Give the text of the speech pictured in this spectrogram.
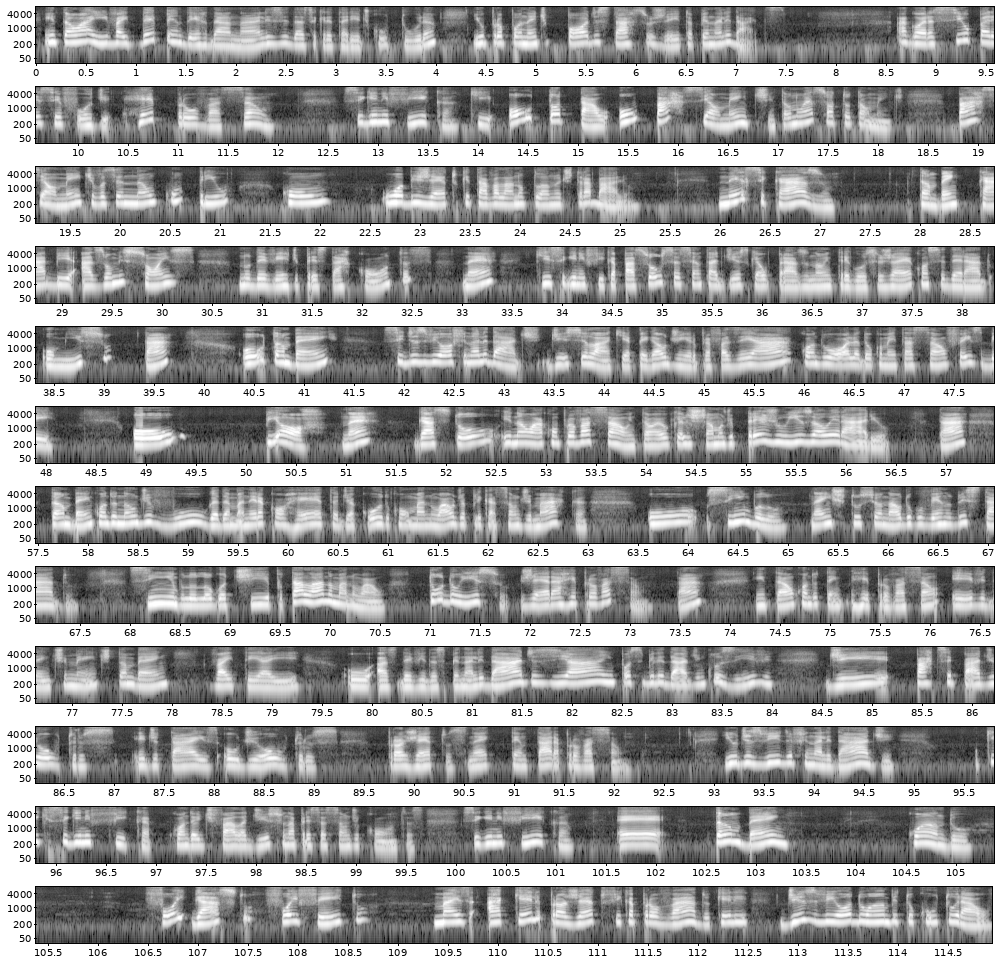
Então, aí vai depender da análise da Secretaria de Cultura e o proponente pode estar sujeito a penalidades. Agora, se o parecer for de reprovação, significa que ou total ou parcialmente, então não é só totalmente, parcialmente você não cumpriu com o objeto que estava lá no plano de trabalho. Nesse caso, também cabe as omissões no dever de prestar contas, né? Que significa passou os 60 dias, que é o prazo, não entregou, você já é considerado omisso, tá? Ou também se desviou a finalidade. Disse lá que ia pegar o dinheiro para fazer A, quando olha a documentação, fez B. Ou pior, né? Gastou e não há comprovação. Então, é o que eles chamam de prejuízo ao erário. Tá? Também quando não divulga da maneira correta, de acordo com o manual de aplicação de marca, o símbolo né, institucional do governo do estado. Símbolo, logotipo, está lá no manual. Tudo isso gera reprovação. Tá? Então, quando tem reprovação, evidentemente também vai ter aí o, as devidas penalidades e a impossibilidade, inclusive, de participar de outros editais ou de outros projetos, né, tentar aprovação. E o desvio de finalidade, o que, que significa quando a gente fala disso na prestação de contas? Significa é, também quando foi gasto, foi feito, mas aquele projeto fica provado que ele desviou do âmbito cultural.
